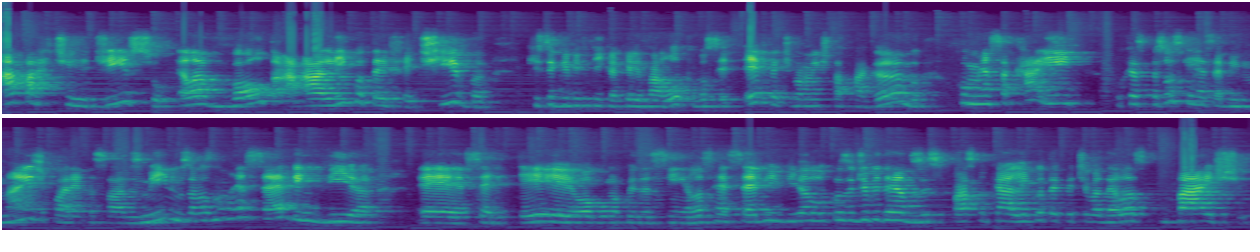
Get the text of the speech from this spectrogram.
A partir disso, ela volta, a alíquota efetiva, que significa aquele valor que você efetivamente está pagando, começa a cair. Porque as pessoas que recebem mais de 40 salários mínimos, elas não recebem via é, CLT ou alguma coisa assim, elas recebem via lucros e dividendos. Isso faz com que a alíquota efetiva delas baixe.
